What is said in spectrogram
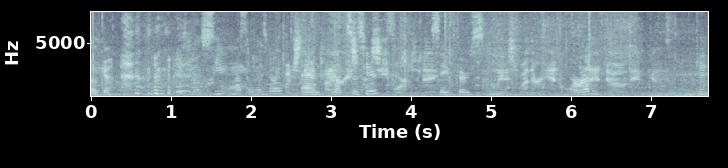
Okay. My seat, the window. And Lex is here. Saved her seat. We're ready. Okay.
